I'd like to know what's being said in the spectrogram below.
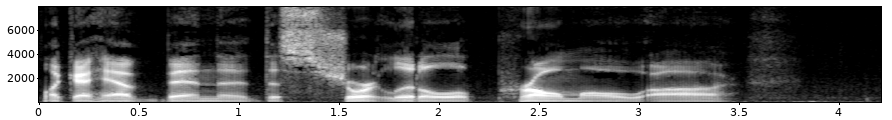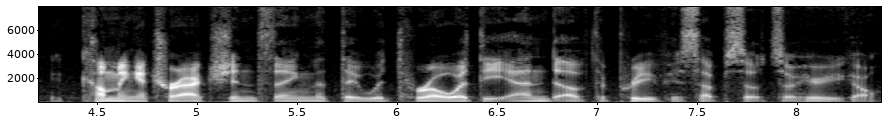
like I have been, the, this short little promo uh, coming attraction thing that they would throw at the end of the previous episode. So here you go.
